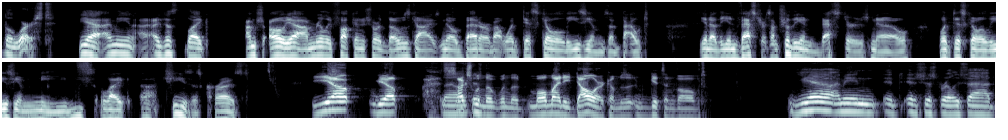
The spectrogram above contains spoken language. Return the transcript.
the worst Yeah, I mean, I, I just like I'm sure. Oh yeah, I'm really fucking sure those guys know better about what Disco Elysium's about. You know, the investors. I'm sure the investors know what Disco Elysium needs. Like, oh, Jesus Christ. Yep, yep. No, sucks it's when the when the almighty dollar comes uh, gets involved. Yeah, I mean, it, it's just really sad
